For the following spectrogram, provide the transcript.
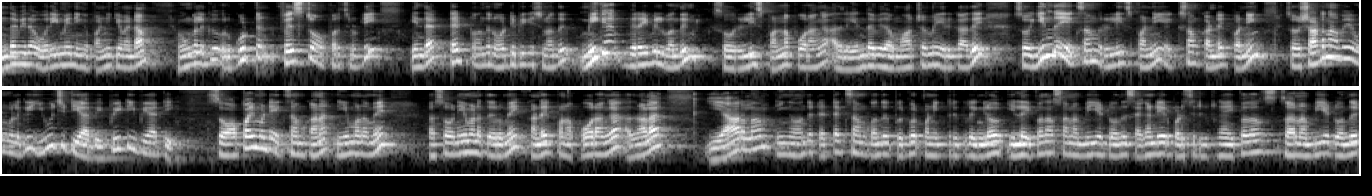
எந்தவித ஒரியுமே நீங்கள் பண்ணிக்க வேண்டாம். உங்களுக்கு ஒரு குட் அண்ட் ஃபெஸ்ட் ஆப்பர்ச்சுனிட்டி இந்த டெட் வந்து நோட்டிஃபிகேஷன் வந்து மிக விரைவில் வந்து ஸோ ரிலீஸ் பண்ண போகிறாங்க அதில் எந்தவித மாற்றமே இருக்காது. ஸோ இந்த எக்ஸாம் ரிலீஸ் பண்ணி எக்ஸாம் கண்டக்ட் பண்ணி ஸோ சடனாகவே உங்களுக்கு யூஜிடிஆர்பி பிடிபிஆர்டி ஸோ அப்பாயின்மெண்ட் எக்ஸாமுக்கான நியமனமே ஸோ நியமன தேர்வுமே கண்டக்ட் பண்ண போகிறாங்க அதனால் யாரெல்லாம் நீங்கள் வந்து டெட் எக்ஸாமுக்கு வந்து ப்ரிப்பேர் பண்ணிக்கிட்டு இருக்கிறீங்களோ இல்லை இப்போ தான் சார் நான் பிஎட் வந்து செகண்ட் இயர் படிச்சுட்டு இருக்கேன் இப்போ தான் சார் நான் பிஎட் வந்து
